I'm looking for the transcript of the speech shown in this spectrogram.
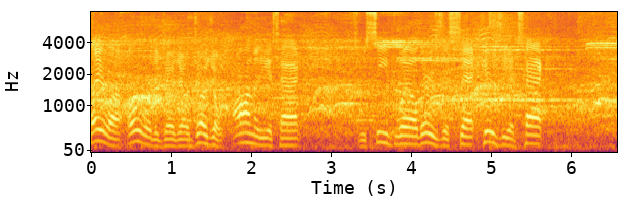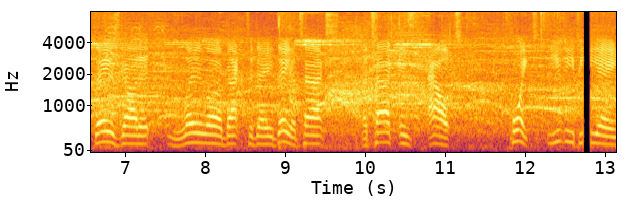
Layla over to JoJo. JoJo on the attack. It's received well. There's the set. Here's the attack. Day's got it. Layla back to Day. Day attacks. Attack is out. Point UEPA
